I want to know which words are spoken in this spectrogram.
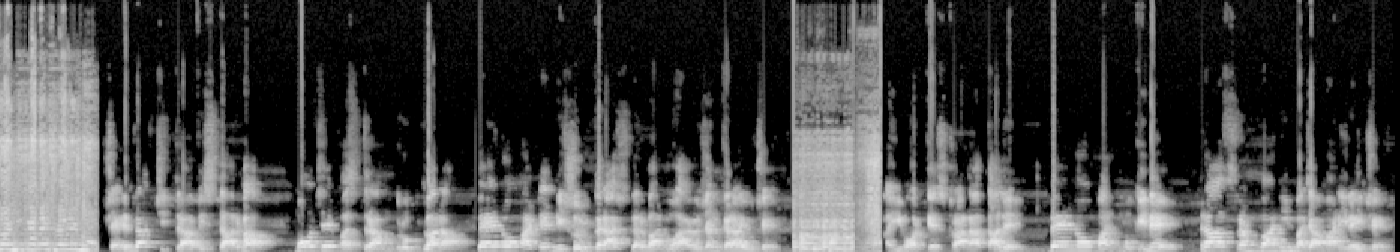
શહેરના ચિત્રા વિસ્તારમાં મોજે મસ્ત્રામ ગ્રુપ દ્વારા બહેનો માટે નિશુલ્ક રાસ ગરબાનું આયોજન કરાયું છે. અહીં ઓર્કેસ્ટ્રાના તાલે બહેનો મન મૂકીને રાસ રમવાની મજા માણી રહી છે.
